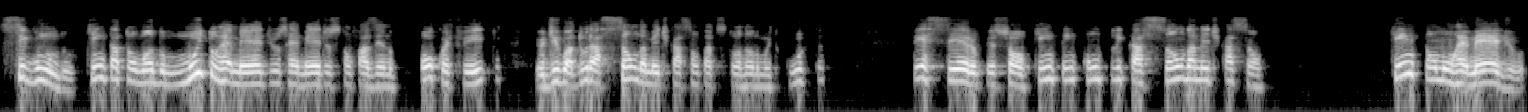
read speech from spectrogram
Segundo, quem está tomando muito remédio, os remédios estão fazendo pouco efeito. Eu digo, a duração da medicação está se tornando muito curta. Terceiro, pessoal, quem tem complicação da medicação. Quem toma um remédio,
